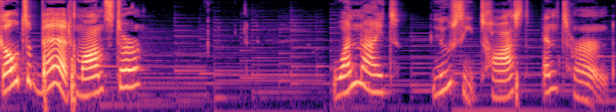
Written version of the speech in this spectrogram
Go to bed, monster. One night, Lucy tossed and turned.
